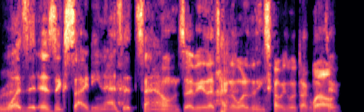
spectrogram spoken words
Right. Was it as exciting as it sounds? I mean, that's kind of one of the things I always want to talk well, about too.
